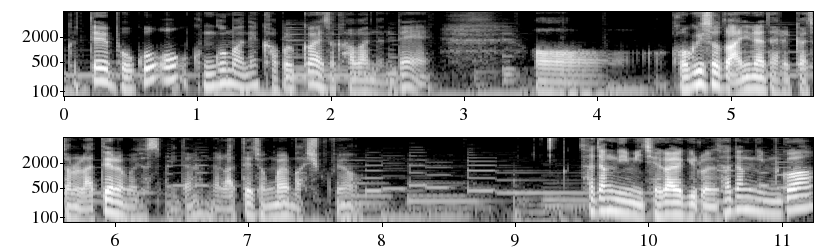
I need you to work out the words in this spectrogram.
그때 보고 어 궁금하네 가볼까 해서 가봤는데 어 거기서도 아니나 다를까 저는 라떼를 마셨습니다. 라떼 정말 맛있고요. 사장님이 제가 알기로는 사장님과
